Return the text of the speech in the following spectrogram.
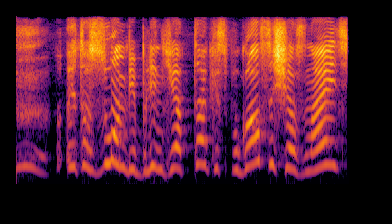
Это зомби, блин, я так испугался сейчас, знаете.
